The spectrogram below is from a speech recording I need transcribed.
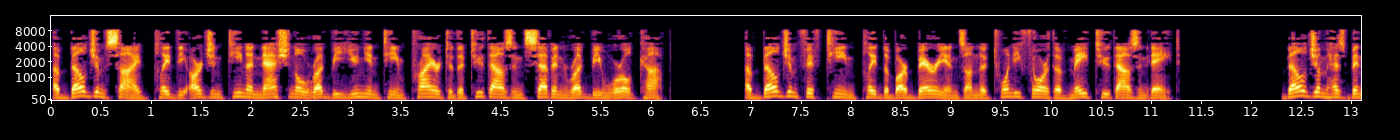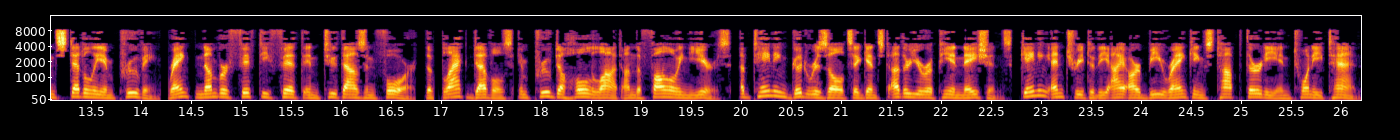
A Belgium side played the Argentina national rugby union team prior to the 2007 Rugby World Cup. A Belgium 15 played the Barbarians on 24 May 2008. Belgium has been steadily improving, ranked number 55th in 2004. The Black Devils improved a whole lot on the following years, obtaining good results against other European nations, gaining entry to the IRB rankings top 30 in 2010.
